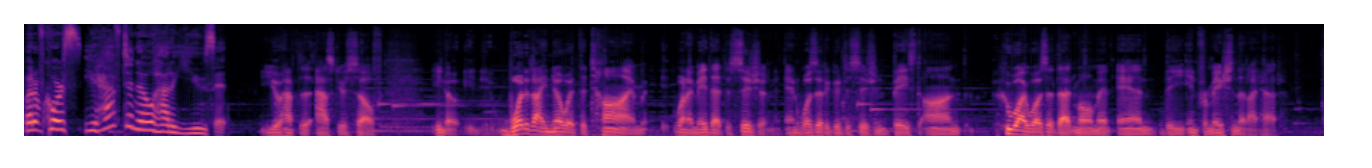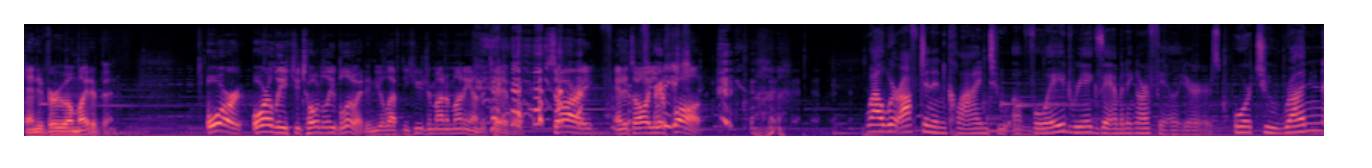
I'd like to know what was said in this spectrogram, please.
But of course, you have to know how to use it. You have to ask yourself, you know, what did I know at the time when I made that decision? And was it a good decision based on who I was at that moment and the information that I had? And it very well might have been. Or, or at least you totally blew it and you left a huge amount of money on the table. Sorry, and it's all your fault. While we're often inclined to avoid re examining our failures or to run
